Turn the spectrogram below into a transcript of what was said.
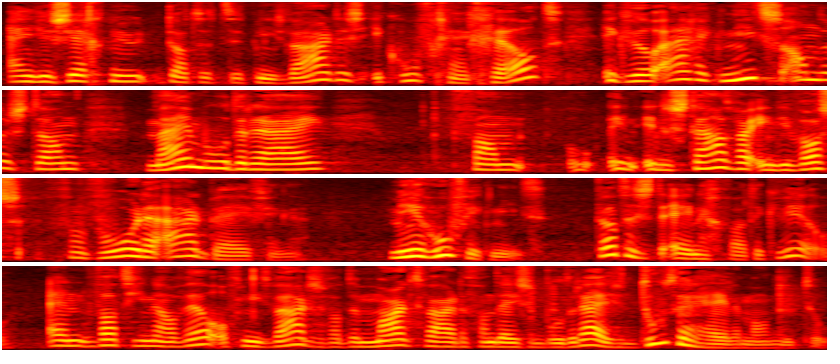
en je zegt nu dat het het niet waard is. Ik hoef geen geld. Ik wil eigenlijk niets anders dan mijn boerderij van, in, in de staat waarin die was van voor de aardbevingen. Meer hoef ik niet. Dat is het enige wat ik wil. En wat hij nou wel of niet waard is, wat de marktwaarde van deze boerderij is, doet er helemaal niet toe.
